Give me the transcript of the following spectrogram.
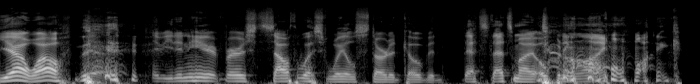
yeah, wow. If you didn't hear it first, Southwest Wales started COVID. That's that's my opening line. oh my god.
